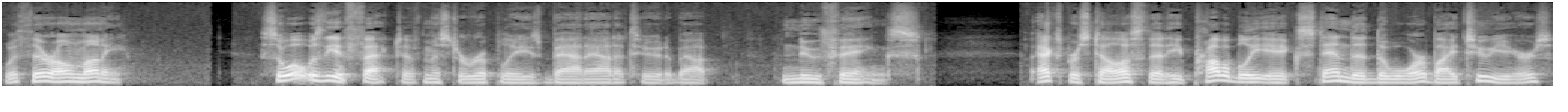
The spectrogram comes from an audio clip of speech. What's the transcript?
with their own money. So, what was the effect of Mr. Ripley's bad attitude about new things? Experts tell us that he probably extended the war by two years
